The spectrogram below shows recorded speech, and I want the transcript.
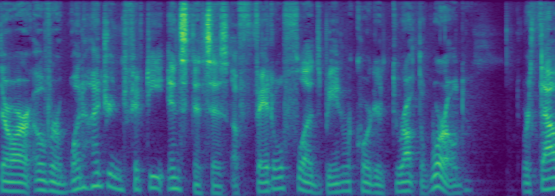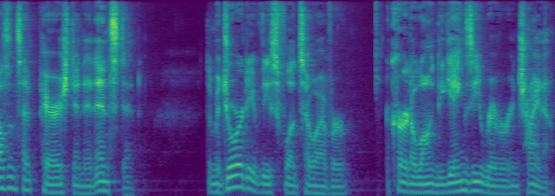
there are over 150 instances of fatal floods being recorded throughout the world where thousands have perished in an instant. The majority of these floods, however, occurred along the Yangtze River in China.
